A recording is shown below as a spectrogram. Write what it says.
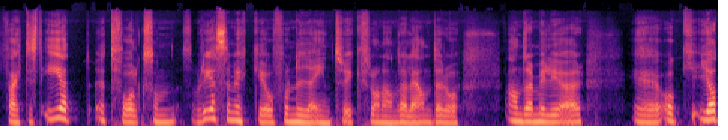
faktiskt är ett, ett folk som, som reser mycket och får nya intryck från andra länder och andra miljöer. Eh, och jag,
